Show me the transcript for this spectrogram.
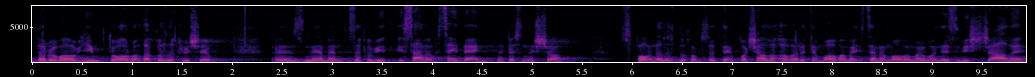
дарував їм Тору, а також заключив з ними заповіт. І саме в цей день написано, що сповнились Духом Святим, почали говорити мовами, і цими мовами вони звіщали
